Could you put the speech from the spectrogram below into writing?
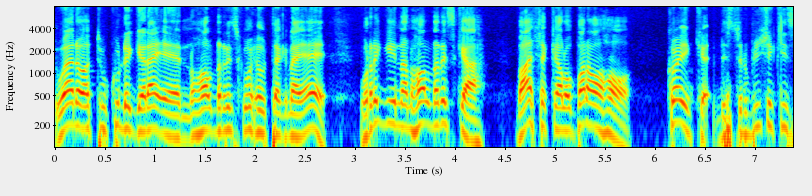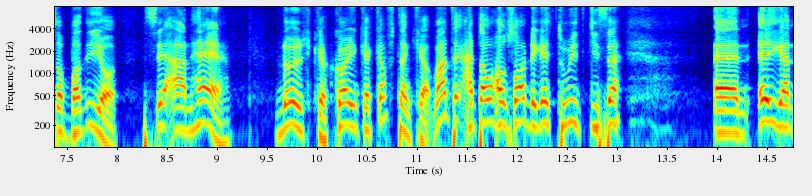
Waana waatuu ku dheganay holdariska wuxuu tagnay ee warragiinan holdariska baasha kalu baraho koynka distributionkiisa badiyo si aan hee dooshka koynka kaftanka. Maanta xataa waxuu soo dhigay twiitkiisa eygan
